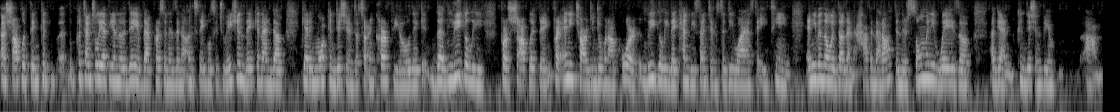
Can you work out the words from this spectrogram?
a shoplifting could uh, potentially at the end of the day if that person is in an unstable situation they can end up getting more conditions a certain curfew. They get that legally for shoplifting for any charge in juvenile court legally they can be sentenced to DYS to 18 and even though it doesn't happen that often there's so many ways of again conditions being um,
